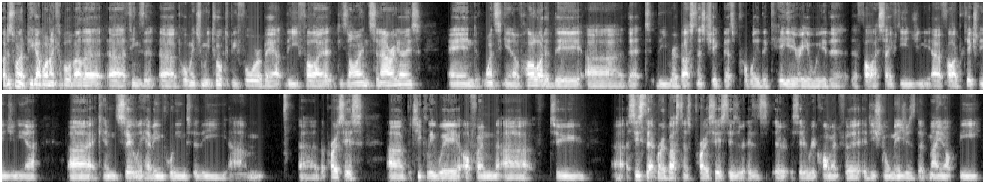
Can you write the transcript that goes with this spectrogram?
I just want to pick up on a couple of other uh, things that uh, Paul mentioned. We talked before about the fire design scenarios. And once again, I've highlighted there uh, that the robustness check, that's probably the key area where the, the fire safety engineer, uh, fire protection engineer uh, can certainly have input into the, um, uh, the process, particularly where often to assist that robustness process is, is a set of requirement for additional measures that may not be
